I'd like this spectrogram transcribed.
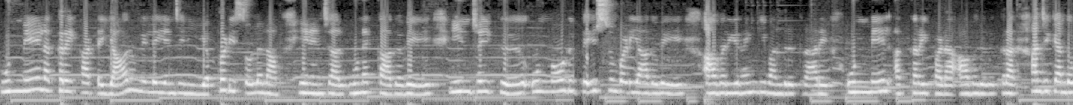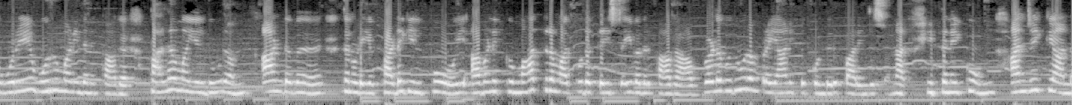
உன்மேல் அக்கறை காட்ட யாரும் இல்லை என்று நீ எப்படி சொல்லலாம்? ஏனென்றால் உனக்காகவே இன்றைக்கு உன்னோடு பேசும்படியாகவே அவர் இறங்கி வந்திருக்கிறாரே. உன்மேல் அக்கறைப்பட அவர் இருக்கிறார். அன்றைக்கு அந்த ஒரே ஒரு மனிதனுக்காக பல மைல் தூரம் ஆண்டவர் தன்னுடைய படகில் போய் அவனுக்கு மாத்திரம் அற்புதத்தை செய்வதற்காக அவ்வளவு தூரம் பிரயாணித்துக் கொண்டிருப்பார் என்று சொன்னார். இத்தனைக்கும் அன்றைக்கு அந்த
